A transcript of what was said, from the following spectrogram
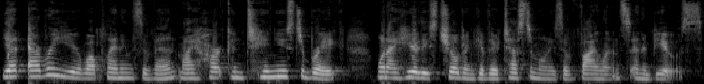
Yet every year while planning this event, my heart continues to break when I hear these children give their testimonies of violence and abuse.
